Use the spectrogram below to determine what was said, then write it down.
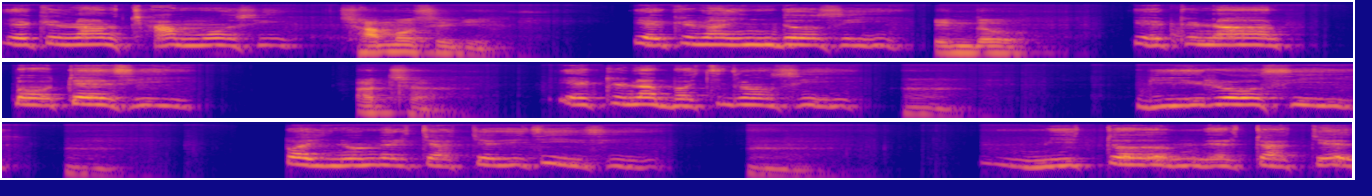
ਇੱਕ ਨਾਂ ਛਾਮੋ ਸੀ। ਛਾਮੋ ਸੀਗੀ। ਇੱਕ ਨਾਂ ਇੰਦੋ ਸੀ। ਇੰਦੋ? ਇੱਕ ਨਾਂ ਤੋਤੇ ਸੀ। ਅੱਛਾ। ਇੱਕ ਨਾਂ ਬਚਨੋ ਸੀ। ਹਾਂ। ਵੀਰੋ ਸੀ। ਹਾਂ। ਭਜਨੋ ਮੇਰੇ ਚਾਚੇ ਦੀ ਧੀ ਸੀ। ਹਾਂ। ਮੀਤ ਮੇਰੇ ਚਾਚੇ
